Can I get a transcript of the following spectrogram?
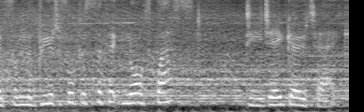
Live from the beautiful Pacific Northwest, DJ Gotek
